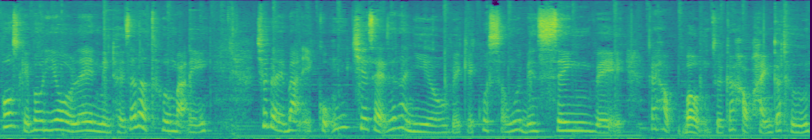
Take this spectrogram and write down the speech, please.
post cái video lên, mình thấy rất là thương bạn ấy. Trước đấy bạn ấy cũng chia sẻ rất là nhiều về cái cuộc sống ở bên sinh về cách học bổng, rồi các học hành các thứ.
